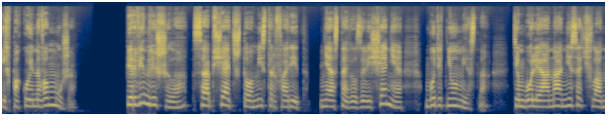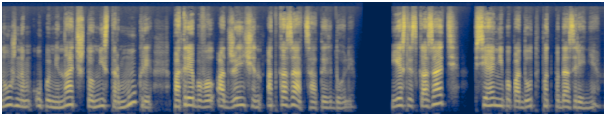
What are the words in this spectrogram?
их покойного мужа. Первин решила, сообщать, что мистер Фарид не оставил завещание, будет неуместно, тем более она не сочла нужным упоминать, что мистер Мукри потребовал от женщин отказаться от их доли. Если сказать, все они попадут под подозрение.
